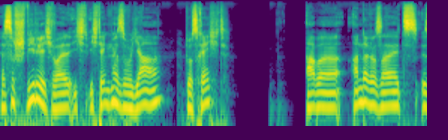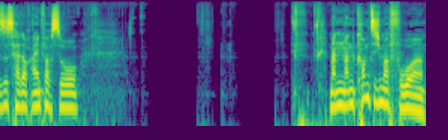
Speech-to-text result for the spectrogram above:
Das ist so schwierig, weil ich, ich denke mir so, ja, du hast recht. Aber andererseits ist es halt auch einfach so. Man, man kommt sich mal vor,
